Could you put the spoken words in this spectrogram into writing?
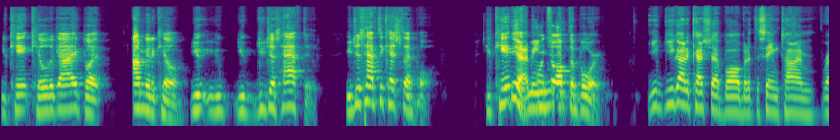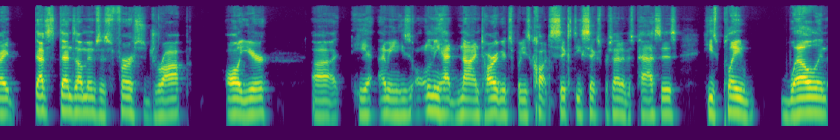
you can't kill the guy, but I'm going to kill him. You you you you just have to. You just have to catch that ball. You can't Yeah, take I mean, points off the board. You you got to catch that ball, but at the same time, right? That's Denzel Mims' first drop all year. Uh, he, I mean, he's only had nine targets, but he's caught sixty six percent of his passes. He's played well in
